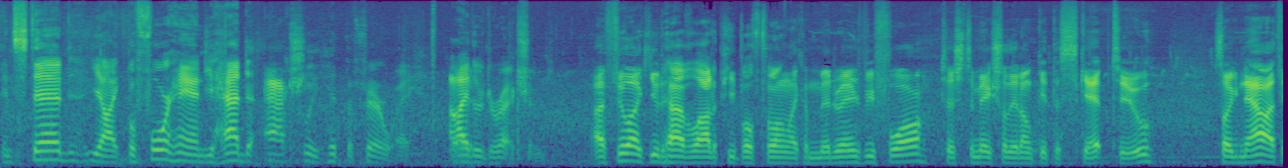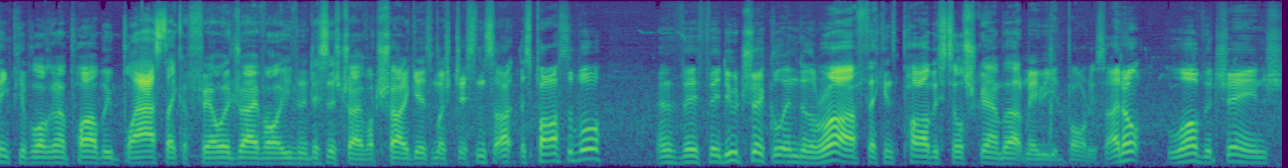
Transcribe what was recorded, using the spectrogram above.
instead, yeah, like beforehand, you had to actually hit the fairway either direction. I feel like you'd have a lot of people throwing like a mid range before, just to make sure they don't get the skip too. So like now, I think people are gonna probably blast like a fairway drive or even a distance drive. or try to get as much distance as possible. And if they, if they do trickle into the rough, they can probably still scramble out, maybe get bogey. So I don't love the change.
